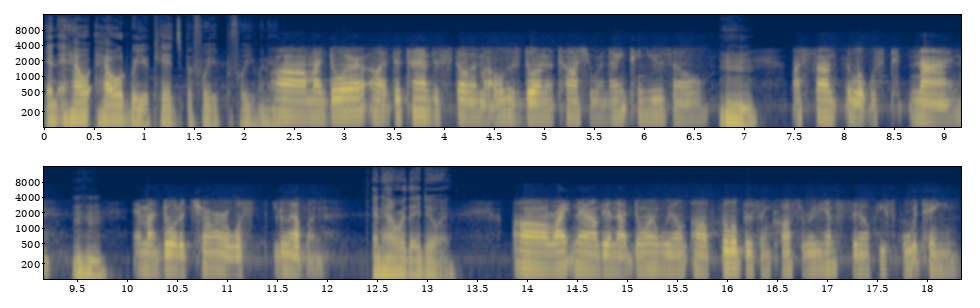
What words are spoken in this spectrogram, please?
And, and how, how old were your kids before you, before you went in? Uh, my daughter, uh, at the time this started, my oldest daughter, Natasha, were 19 years old. mm-hmm. My son, Philip, was t- 9. Mm-hmm. And my daughter, Chara, was 11. And how are they doing? Uh, right now, they're not doing well. Uh, Philip is incarcerated himself. He's 14.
